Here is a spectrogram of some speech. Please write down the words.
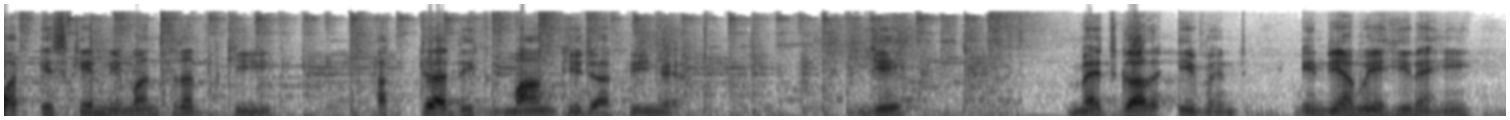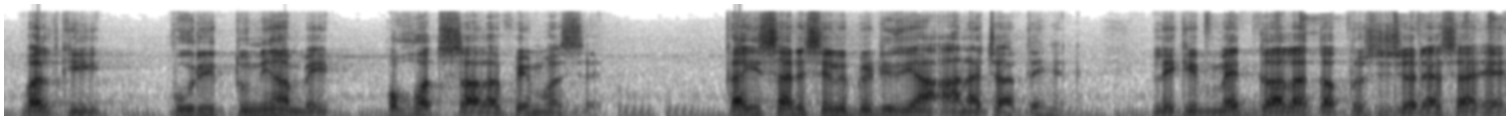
और इसके निमंत्रण की अत्यधिक मांग की जाती है। ये मैच गाला इवेंट इंडिया में ही नहीं, बल्कि पूरी दुनिया में बहुत ज़्यादा फ़ेमस है। कई सारे सेलिब्रिटीज़ यहाँ आना चाहते हैं, लेकिन मैच गाला का प्रोसीजर ऐसा है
